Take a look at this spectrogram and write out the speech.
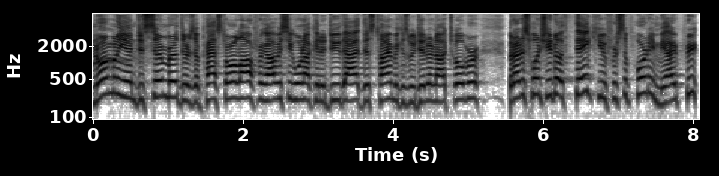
normally in December there's a pastoral offering. Obviously, we're not going to do that this time because we did it in October. But I just want you to know, thank you for supporting me. I pre-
